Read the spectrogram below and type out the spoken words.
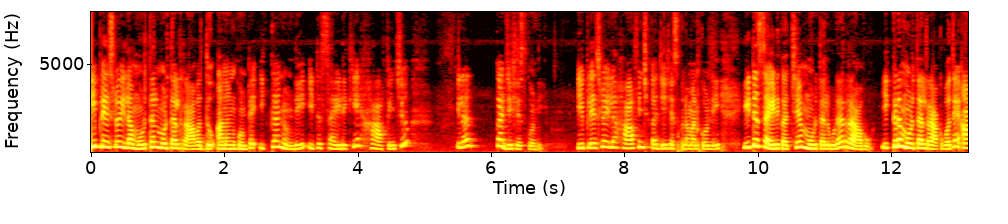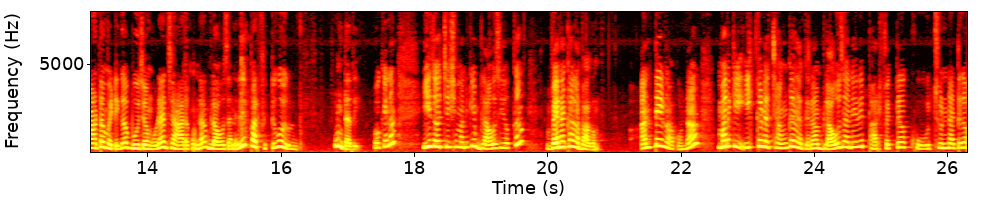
ఈ ప్లేస్లో ఇలా ముడతలు ముడతలు రావద్దు అని అనుకుంటే ఇక్కడ నుండి ఇటు సైడ్కి హాఫ్ ఇంచు ఇలా కట్ చేసేసుకోండి. ఈ ప్లేస్లో ఇలా హాఫ్ ఇంచ్ కట్ చేసేసుకున్నాం అనుకోండి ఇటు సైడ్కి వచ్చే ముడతలు కూడా రావు. ఇక్కడ ముడతలు రాకపోతే ఆటోమేటిక్గా భుజం కూడా జారకుండా బ్లౌజ్ అనేది పర్ఫెక్ట్గా ఉంటుంది. ఓకేనా ఇది వచ్చేసి మనకి బ్లౌజ్ యొక్క వెనకాల భాగం. అంతేకాకుండా మనకి ఇక్కడ చంక దగ్గర బ్లౌజ్ అనేది పర్ఫెక్ట్గా కూర్చున్నట్టుగా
